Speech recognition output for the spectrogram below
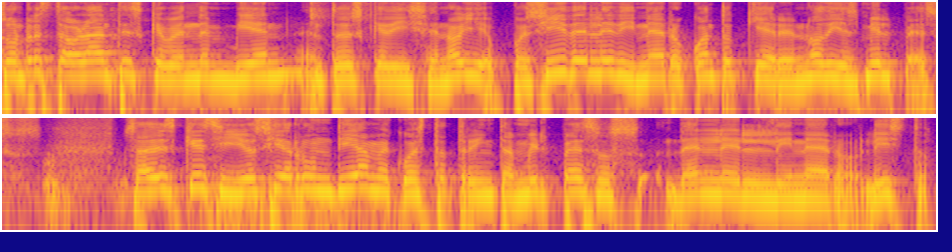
son restaurantes que venden bien, entonces que dicen, oye, pues sí, denle dinero, ¿cuánto quieren? No, 10 mil pesos. ¿Sabes qué? Si yo cierro un día me cuesta 30 mil pesos, denle el dinero, listo.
